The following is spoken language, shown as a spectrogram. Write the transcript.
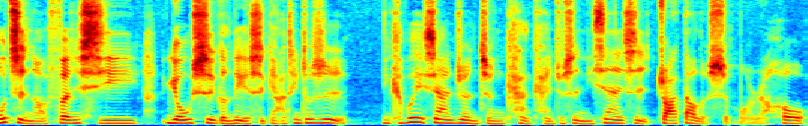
我只能分析优势跟劣势给他听，就是你可不可以现在认真看看，就是你现在是抓到了什么？然后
